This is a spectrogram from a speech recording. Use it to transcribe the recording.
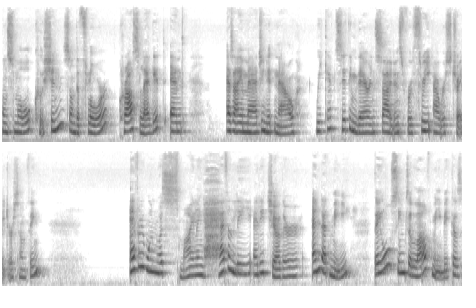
on small cushions on the floor, cross legged, and as I imagine it now, we kept sitting there in silence for three hours straight or something. Everyone was smiling heavenly at each other and at me. They all seemed to love me because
